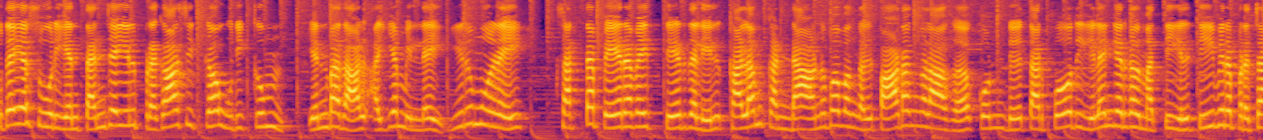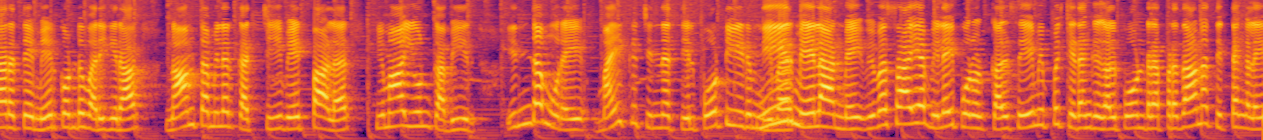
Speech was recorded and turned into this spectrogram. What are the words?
உதயசூரியன் தஞ்சையில் பிரகாசிக்க உதிக்கும் என்பதால் ஐயமில்லை. இருமுறை சட்டப்பேரவை தேர்தலில் களம் கண்ட அனுபவங்கள் பாடங்களாக கொண்டு தற்போது இளைஞர்கள் மத்தியில் தீவிர பிரச்சாரத்தை மேற்கொண்டு வருகிறார் நாம் தமிழர் கட்சி வேட்பாளர் ஹிமாயூன் கபீர். இந்த முறை மைக்கு சின்னத்தில் போட்டியிடும் நீர் மேலாண்மை விவசாய விளைபொருட்கள் சேமிப்பு கிடங்குகள் போன்ற பிரதான திட்டங்களை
